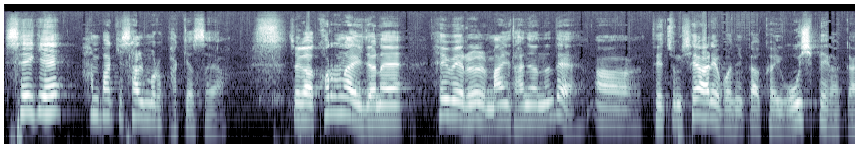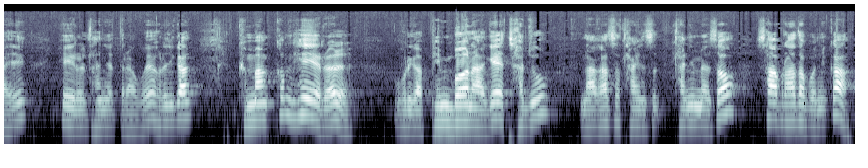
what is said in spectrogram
세계 한 바퀴 삶으로 바뀌었어요. 제가 코로나 이전에 해외를 많이 다녔는데 아, 대충 세알해 보니까 거의 50회 가까이 해외를 다녔더라고요. 그러니까 그만큼 해외를 우리가 빈번하게 자주 나가서 다니면서 사업을 하다 보니까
